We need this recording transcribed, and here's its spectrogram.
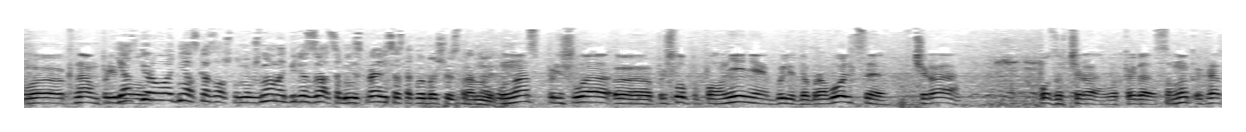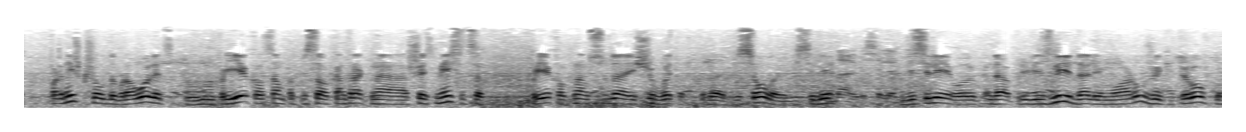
э, к нам прибыл... Я с первого дня сказал, что нужна мобилизация, мы не справимся с такой большой страной. У нас пришла, э, пришло пополнение, были добровольцы. Вчера, позавчера, вот когда со мной как раз парнишка шел доброволец, приехал, сам подписал контракт на 6 месяцев, приехал к нам сюда еще в этот, когда веселое, веселее. Да, веселее. Веселее его, да, привезли, дали ему оружие, экипировку.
